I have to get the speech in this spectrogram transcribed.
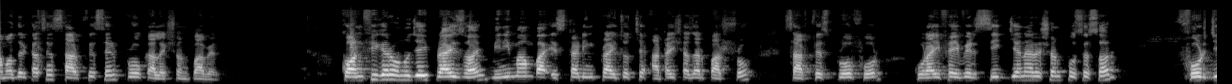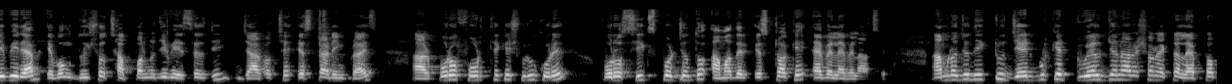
আমাদের কাছে সার্ফেসের প্রো কালেকশন পাবেন। কনফিগার অনুযায়ী প্রাইস হয় মিনিমাম বা স্টার্টিং প্রাইস হচ্ছে আঠাইশ হাজার পাঁচশো Surface Pro four Core i ফাইভের six generation processor four GB RAM এবং দুইশো ছাপ্পান্ন জিবি এসএসডি যার হচ্ছে স্টার্টিং প্রাইস আর পুরো ফোর থেকে শুরু করে পুরো সিক্স পর্যন্ত আমাদের স্টকে অ্যাভেলেবেল আছে। আমরা যদি একটু জেটবুকের টুয়েলভ জেনারেশন একটা ল্যাপটপ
